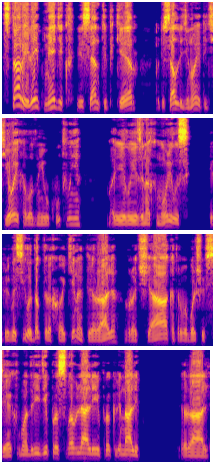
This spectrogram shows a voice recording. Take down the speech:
Старый лейб-медик Висенте Пикер прописал ледяное питье и холодные укутывания. Мария Луиза нахмурилась и пригласила доктора Хоакина Пираля, врача, которого больше всех в Мадриде прославляли и проклинали. Пираль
